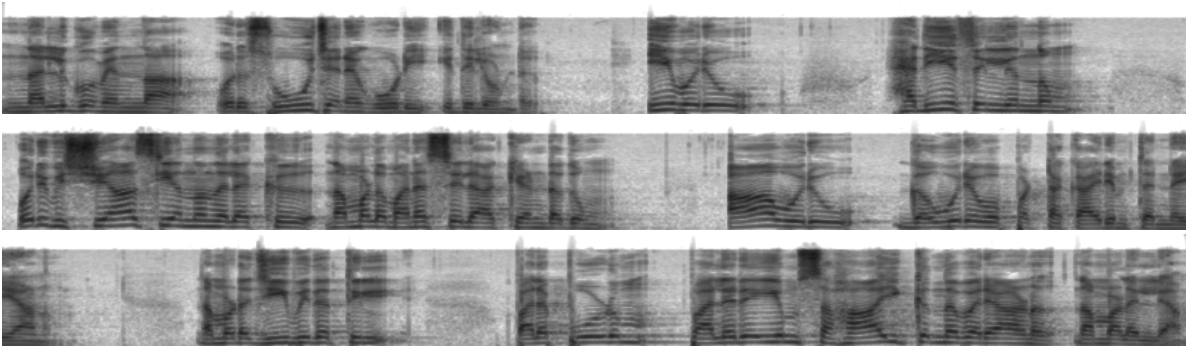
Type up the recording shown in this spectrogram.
നൽകുമെന്ന ഒരു സൂചന കൂടി ഇതിലുണ്ട്. ഈ ഒരു ഹദീസിൽ നിന്നും ഒരു വിശ്വാസി എന്ന നിലയ്ക്ക് നമ്മൾ മനസ്സിലാക്കേണ്ടതും ആ ഒരു ഗൗരവപ്പെട്ട കാര്യം തന്നെയാണ്. നമ്മുടെ ജീവിതത്തിൽ പലപ്പോഴും പലരെയും സഹായിക്കുന്നവരാണ് നമ്മളെല്ലാം.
